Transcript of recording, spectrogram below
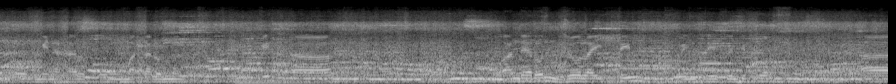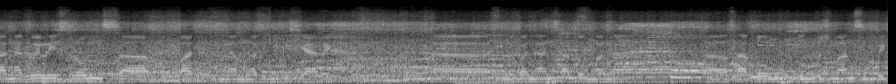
o minahal kong matalungan. Okay, ah, uh, ron July 10, 2024 ah, nag-release ron sa tupad ng mga beneficiary. Uh, inubanan sa atong mga ah, sa atong congressman sa Pick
